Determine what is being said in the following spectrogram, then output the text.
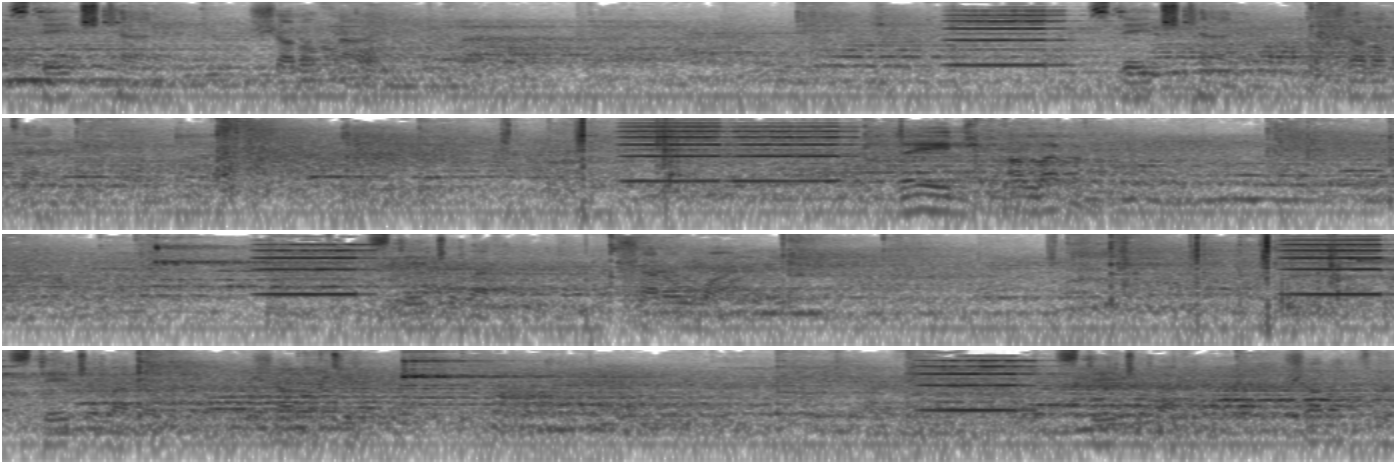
8. Stage 10, Shuttle 9. Stage 10, Shuttle 10. Stage 11. Stage 11, Shuttle 1. Stage 11, Shuttle 2. Stage 11, Shuttle 3.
